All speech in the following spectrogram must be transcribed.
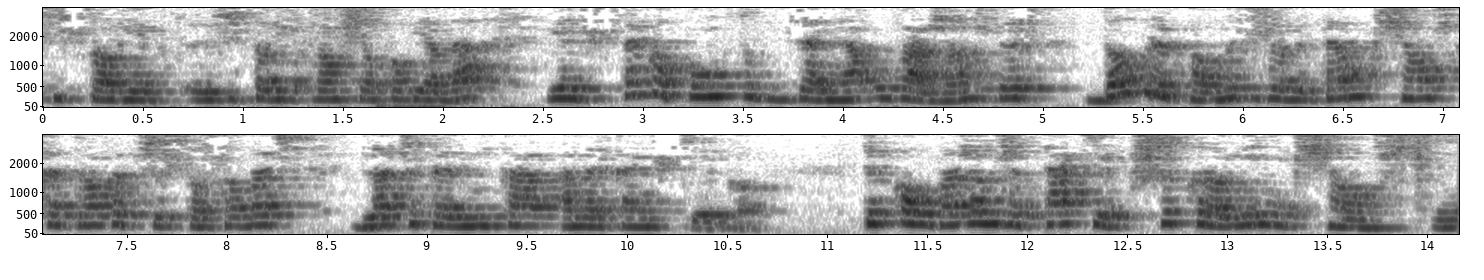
historii, historii którą się opowiada, więc z tego punktu widzenia uważam, że to jest dobry pomysł, żeby tę książkę trochę przystosować dla czytelnika amerykańskiego. Tylko uważam, że takie przykrojenie książki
